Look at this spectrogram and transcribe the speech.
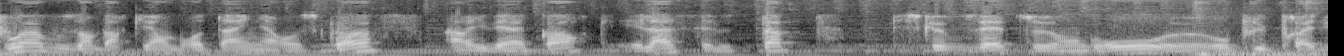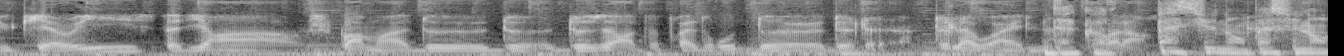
Soit vous embarquez en Bretagne à Roscoff, arrivez à Cork, et là c'est le top, puisque que vous êtes euh, en gros euh, au plus près du Kerry, c'est-à-dire à, je sais pas moi, deux, deux, deux heures à peu près de route de, de, la- de la Wild. D'accord. Voilà. Passionnant, passionnant.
